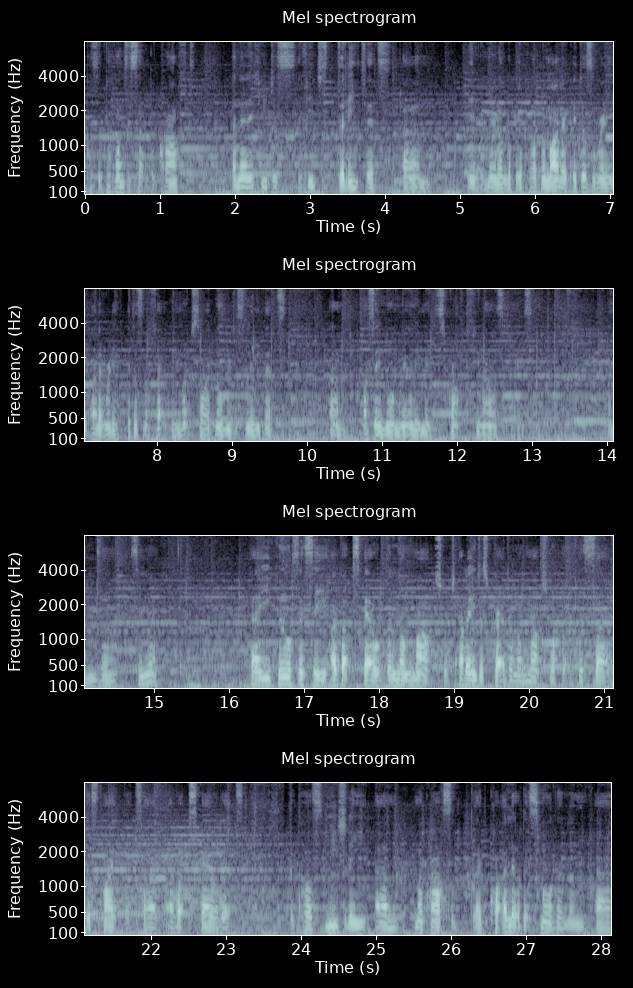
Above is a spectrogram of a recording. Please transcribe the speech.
because it becomes a separate craft, and then if you just if you just delete it, um, it no longer be a problem. I don't. It doesn't really. I don't really. It doesn't affect me much, so I'd normally just leave it. Um, I say normally. I only made this craft a few hours ago, so. and uh, so yeah. Uh, you can also see I've upscaled the Long March, which I don't just created a Long March rocket of this uh, this type, but uh, I've upscaled it because usually um, my crafts are, quite a little bit smaller than, uh,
